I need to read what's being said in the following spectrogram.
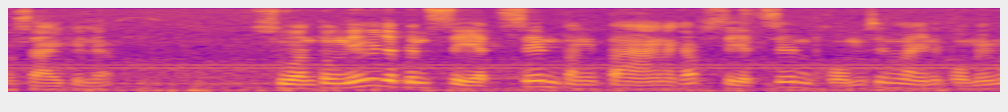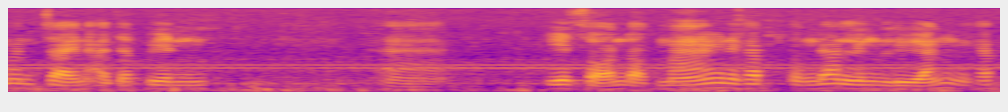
ลไซต์ขึ้นแล้ว ส่วนตรงนี้ก็จะเป็นเศษเส้นต่างๆนะครับ เศษเส้นผมเส้นอะไรเนี่ยผมไม่มั่นใจนะอาจจะเป็นเกสรดอกไม้นะครับ ตรงด้านเหลืองๆนะครับ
